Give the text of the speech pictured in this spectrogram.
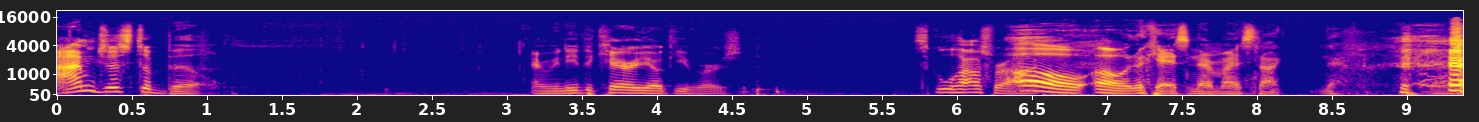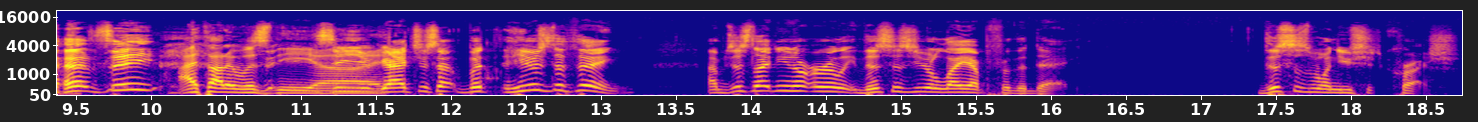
I'm just a bill. And we need the karaoke version. Schoolhouse Rock. Oh, oh, okay. So never mind. It's not. no. See? I thought it was the. Uh, See, you got yourself. But here's the thing. I'm just letting you know early. This is your layup for the day. This is one you should crush.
